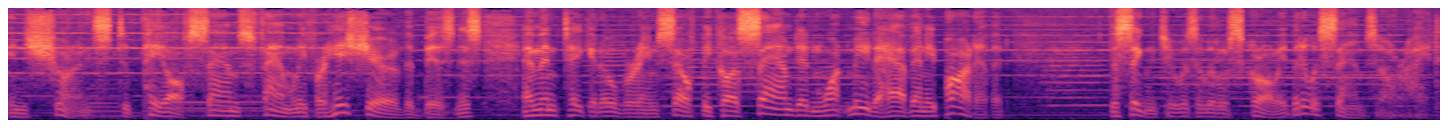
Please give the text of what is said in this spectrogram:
insurance to pay off Sam's family for his share of the business and then take it over himself because Sam didn't want me to have any part of it. The signature was a little scrawly, but it was Sam's all right.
